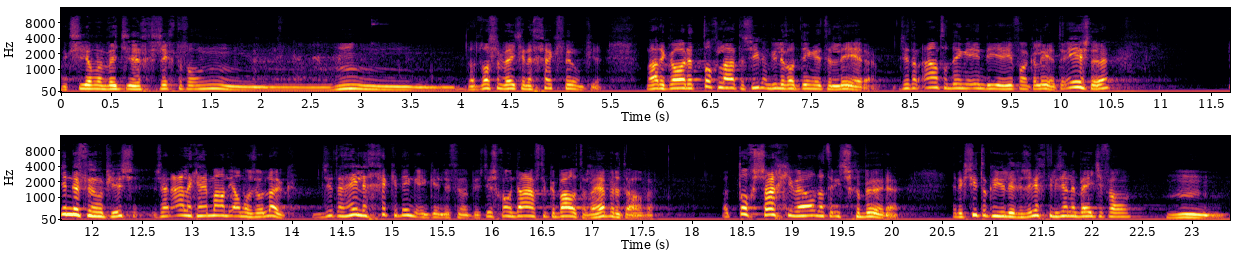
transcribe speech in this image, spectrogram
ik zie allemaal een beetje gezichten van. Hmm, hmm. Dat was een beetje een gek filmpje. Maar ik wou het toch laten zien om jullie wat dingen te leren. Er zitten een aantal dingen in die je hiervan kan leren. Ten eerste, kinderfilmpjes zijn eigenlijk helemaal niet allemaal zo leuk. Er zitten hele gekke dingen in kinderfilmpjes. Het is gewoon David de Kabouter, we hebben het over. Maar toch zag je wel dat er iets gebeurde. En ik zie het ook in jullie gezichten, jullie zijn een beetje van. Hmm.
